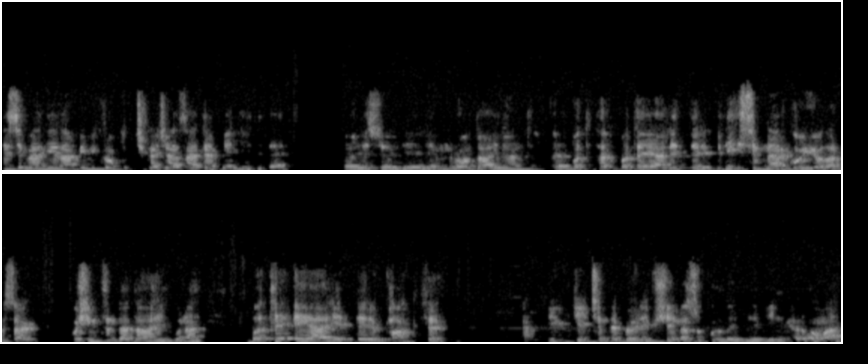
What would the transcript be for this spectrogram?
Pennsylvania'dan bir mikropluk çıkacağı zaten belliydi de öyle söyleyelim. Rhode Island, e, Batı, Batı eyaletleri bir de isimler koyuyorlar. Mesela Washington'da dahil buna. Batı eyaletleri paktı. bir ülke içinde böyle bir şey nasıl kurulabilir bilmiyorum ama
